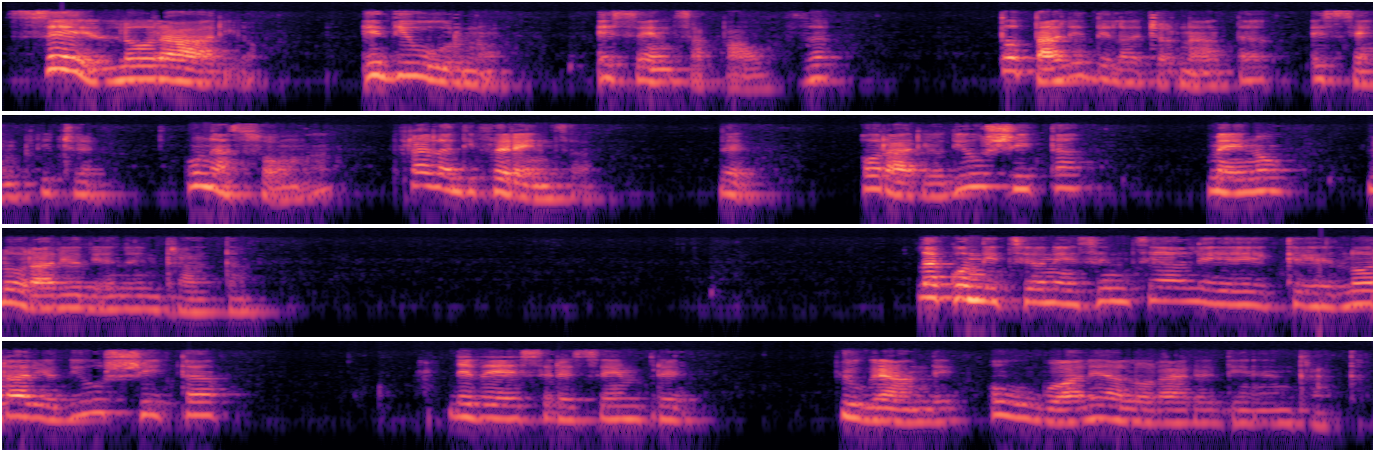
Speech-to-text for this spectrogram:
Se l'orario è diurno e senza pausa, totale della giornata è semplice, una somma fra la differenza dell'orario di uscita meno l'orario di entrata. La condizione essenziale è che l'orario di uscita deve essere sempre più grande o uguale all'orario di entrata.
